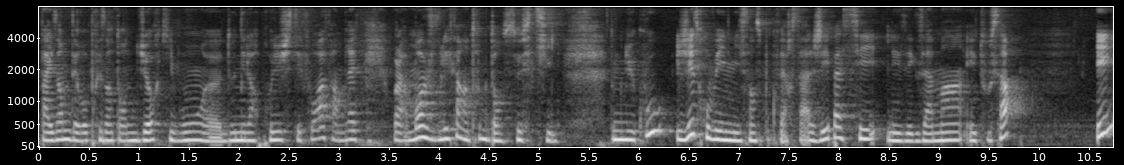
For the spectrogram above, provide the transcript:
par exemple des représentants de Dior qui vont donner leurs produits chez Sephora. Enfin bref, voilà, moi je voulais faire un truc dans ce style. Donc du coup, j'ai trouvé une licence pour faire ça. J'ai passé les examens et tout ça. Et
